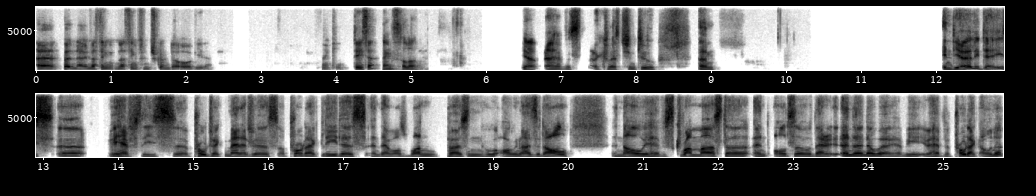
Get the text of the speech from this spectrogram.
uh, but no, nothing, nothing from scrum.org either. Thank you. Dieter? thanks a lot Yeah, I have a question too. Um, in the early days, uh, we have these uh, project managers or product leaders, and there was one person who organized it all. And now we have a Scrum Master, and also there, and then uh, we have a product owner.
